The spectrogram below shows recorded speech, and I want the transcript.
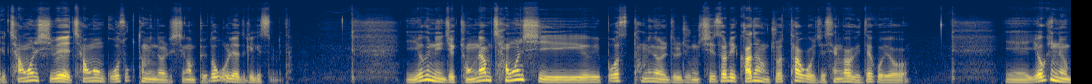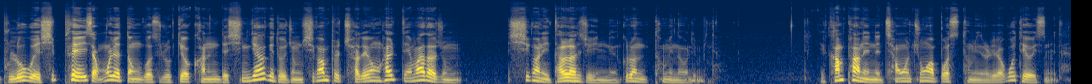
예, 창원시외 창원 고속터미널 시간표도 올려드리겠습니다. 예, 여기는 이제 경남 창원시의 버스 터미널들 중 시설이 가장 좋다고 이제 생각이 되고요. 예, 여기는 블로그에 10회 이상 올렸던 것으로 기억하는데 신기하게도 좀 시간표 촬영할 때마다 좀 시간이 달라져 있는 그런 터미널입니다. 예, 간판에는 창원 종합버스 터미널이라고 되어 있습니다.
